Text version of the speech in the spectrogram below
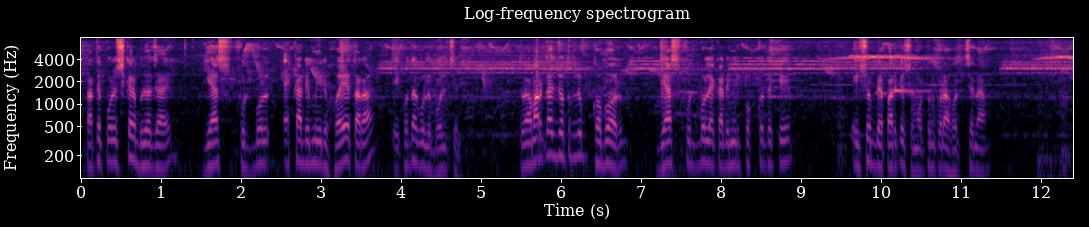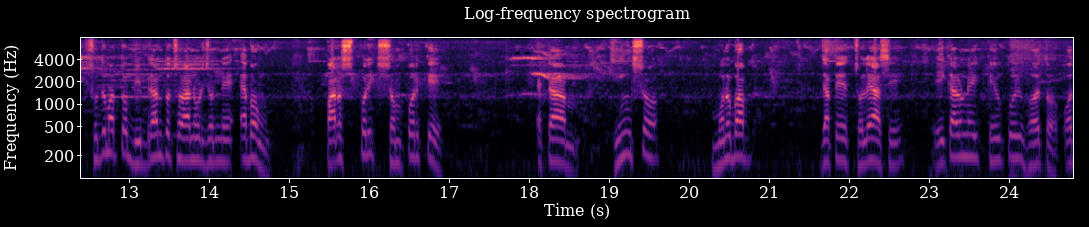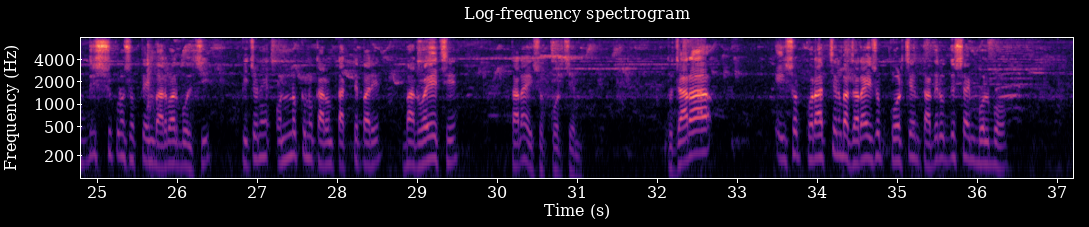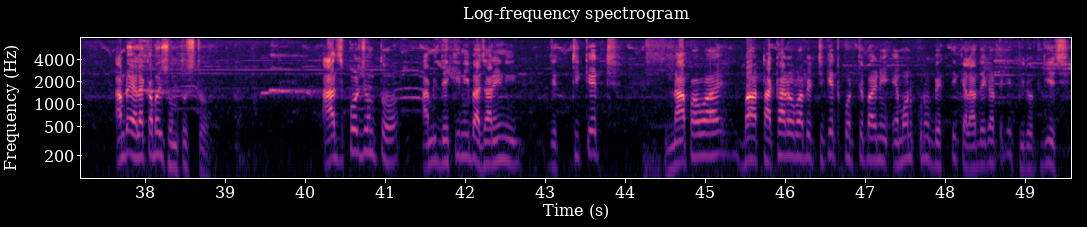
তাতে পরিষ্কার বোঝা যায় গ্যাস ফুটবল একাডেমির হয়ে তারা এই কথাগুলো বলছেন। তো আমার কাছে যতটুকু খবর, গ্যাস ফুটবল একাডেমির পক্ষ থেকে এইসব ব্যাপারকে সমর্থন করা হচ্ছে না। শুধুমাত্র বিভ্রান্ত ছড়ানোর জন্যে এবং পারস্পরিক সম্পর্কে একটা হিংস মনোভাব যাতে চলে আসে, এই কারণেই কেউ কেউ হয়তো অদৃশ্য কোনো শক্তি আমি বারবার বলছি, পিছনে অন্য কোনো কারণ থাকতে পারে বা রয়েছে, তারা এইসব করছেন। তো যারা এইসব করাচ্ছেন বা যারা এইসব করছেন, তাদের উদ্দেশ্যে আমি বলব, আমরা এলাকাবাই সন্তুষ্ট। আজ পর্যন্ত আমি দেখিনি বা জানিনি যে টিকিট না পাওয়ায় বা টাকার অভাবে টিকিট করতে পারেনি এমন কোনো ব্যক্তি খেলা দেখা থেকে ফেরত গিয়েছে।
